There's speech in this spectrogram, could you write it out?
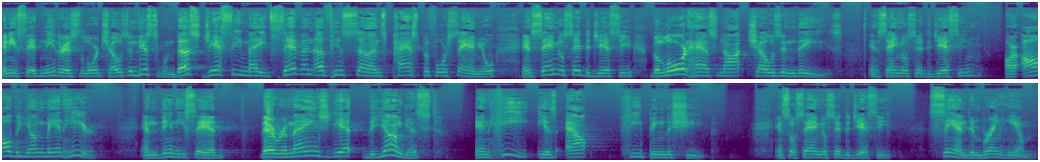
And he said, Neither has the Lord chosen this one. Thus Jesse made seven of his sons pass before Samuel. And Samuel said to Jesse, The Lord has not chosen these. And Samuel said to Jesse, Are all the young men here? And then he said, There remains yet the youngest, and he is out keeping the sheep. And so Samuel said to Jesse, Send and bring him.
